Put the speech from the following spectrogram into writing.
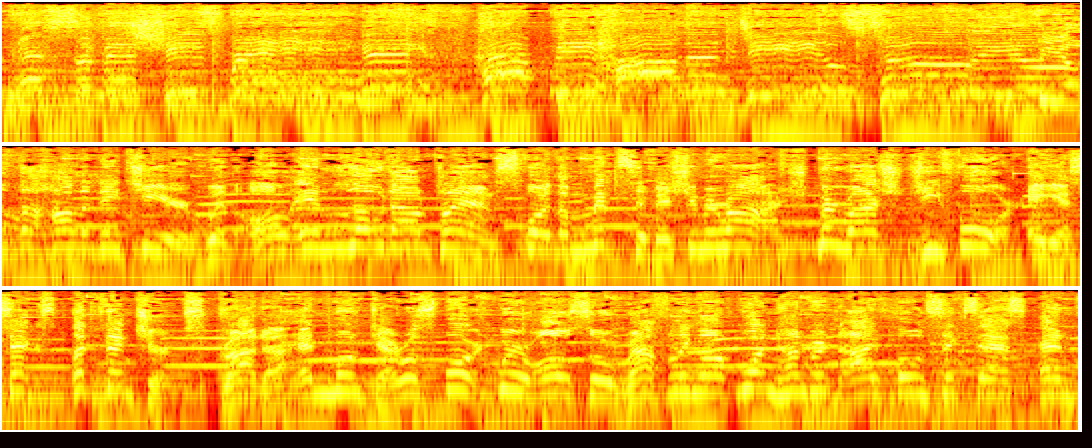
Mitsubishi's bringing holiday cheer with all-in low-down plans for the Mitsubishi Mirage, Mirage G4, ASX, Adventure, Strada, and Montero Sport. We're also raffling off 100 iPhone 6s and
